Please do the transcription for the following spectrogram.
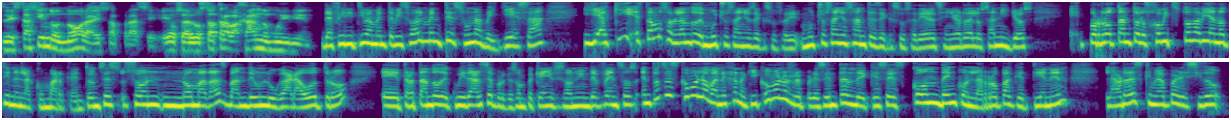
le está haciendo honor a esa frase, eh, o sea, lo está trabajando muy bien. Definitivamente, visualmente es una belleza y aquí estamos hablando de muchos años de que sucedió, muchos años antes de que sucediera El Señor de los Anillos, eh, por lo tanto los hobbits todavía no tienen la comarca, entonces son nómadas, van de un lugar a otro, tratando de cuidarse porque son pequeños y son indefensos, entonces ¿cómo lo manejan aquí? ¿Cómo los representan de que se esconden con la ropa que tienen? La verdad es que me ha parecido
